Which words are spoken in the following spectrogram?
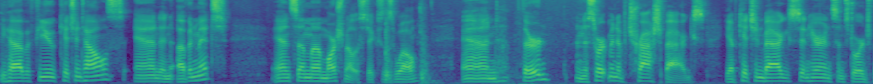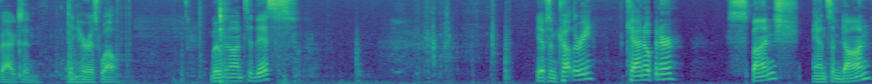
you have a few kitchen towels and an oven mitt and some uh, marshmallow sticks as well. And third, an assortment of trash bags. You have kitchen bags in here and some storage bags in, in here as well. Moving on to this, you have some cutlery, can opener, sponge, and some Dawn.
